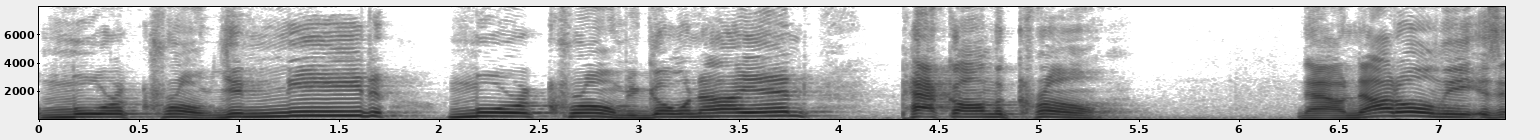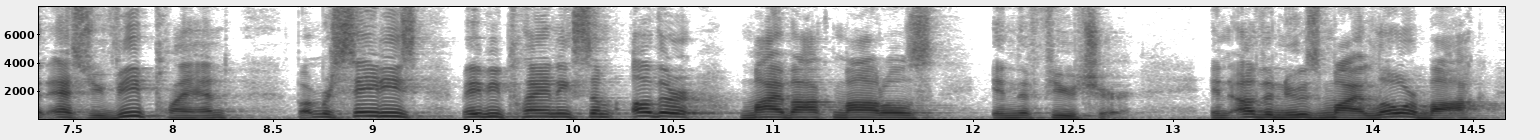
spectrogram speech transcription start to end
more chrome. You need more chrome. You're going high end, pack on the chrome. Now, not only is an SUV planned, but Mercedes may be planning some other Maybach models in the future. In other news, my lower Bach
